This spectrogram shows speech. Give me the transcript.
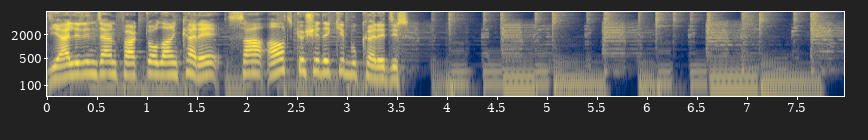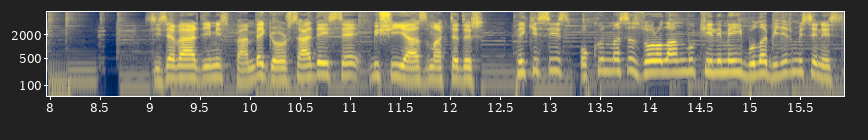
Diğerlerinden farklı olan kare sağ alt köşedeki bu karedir. Size verdiğimiz pembe görselde ise bir şey yazmaktadır. Peki siz okunması zor olan bu kelimeyi bulabilir misiniz?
